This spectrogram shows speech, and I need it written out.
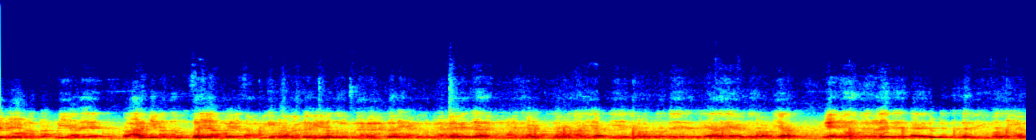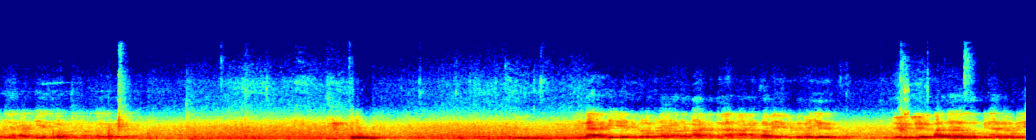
ஏற்றுக்கொள்ள முடியாது. அறிக்கை வந்து சரியான முறையில் சமர்ப்பிக்கப்பட வேண்டும். இருபது உறுப்பினர்கள் என்றால் இரண்டு உறுப்பினர்களை வைத்து அதை முன்மொழிந்து வழிமொழிந்தவுடன் அதை அறிக்கையை ஏற்றுக்கொள்ளப்பட்டு அதை எடுத்துக்கொள்ள முடியாது. ஏனைய உறுப்பினர்கள் எதிர்த்து தெரிவிக்கும் போது நீங்கள் எப்படி அந்த அறிக்கையை ஏற்றுக்கொள்ள முடியும் என்று சொல்கிறீர்கள் இந்த அறிக்கையை ஏற்றுக்கொள்ளப்படாத காரணத்தினால் நாங்கள் சபையை விட்டு வெளியேறுகிறோம் அடுத்தது உறுப்பினர்களுடைய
